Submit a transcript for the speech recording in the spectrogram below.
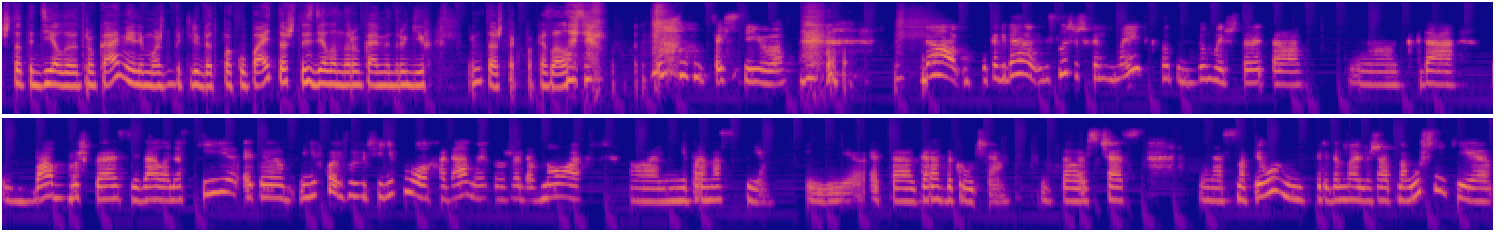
что-то делают руками или, может быть, любят покупать то, что сделано руками других, им тоже так показалось. Спасибо. Да, когда слышишь handmade, кто-то думает, что это э, когда бабушка связала носки, это ни в коем случае неплохо, да, но это уже давно а, не про носки и это гораздо круче. Это сейчас смотрю, передо мной лежат наушники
